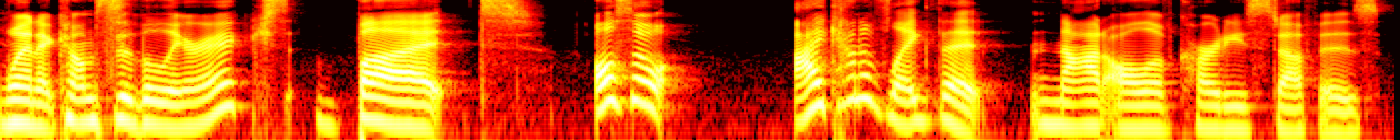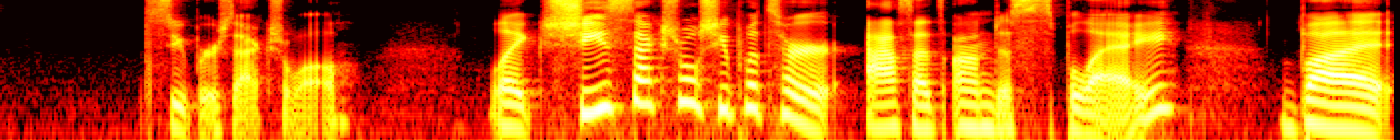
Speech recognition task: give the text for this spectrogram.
when it comes to the lyrics. But also, I kind of like that not all of Cardi's stuff is super sexual. Like she's sexual, she puts her assets on display, but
